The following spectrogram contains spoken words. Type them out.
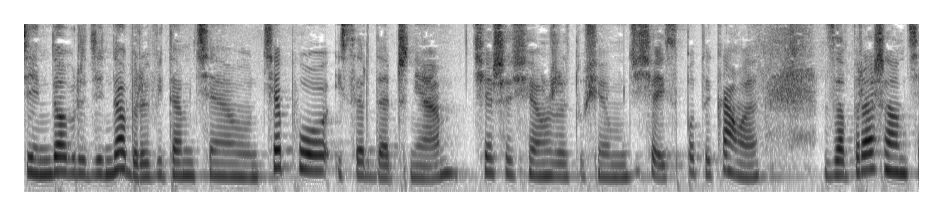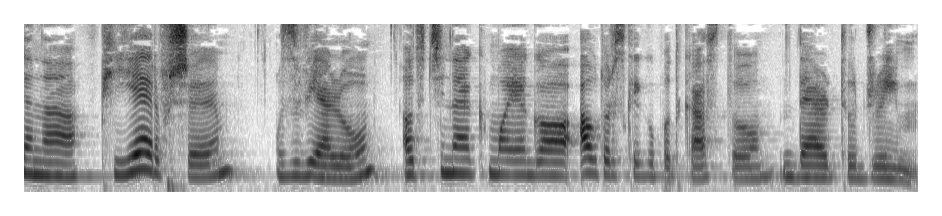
Dzień dobry, dzień dobry. Witam Cię ciepło i serdecznie. Cieszę się, że tu się dzisiaj spotykamy. Zapraszam Cię na pierwszy z wielu odcinek mojego autorskiego podcastu Dare to Dream.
